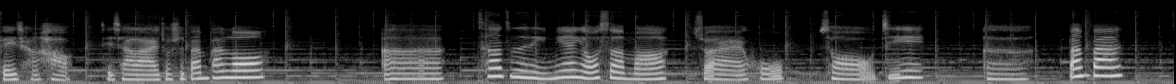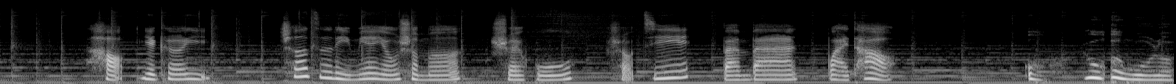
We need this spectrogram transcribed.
非常好，接下来就是斑斑喽。啊、呃，车子里面有什么？水壶、手机。呃，斑斑。好，也可以。车子里面有什么？水壶、手机、斑斑、外套。哦，又换我了。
